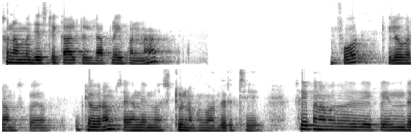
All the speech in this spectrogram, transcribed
ஸோ நம்ம ஜஸ்ட்டு கால்குலேட் அப்ளை பண்ணால் four kilogram square kilogram second இன்வெஸ்ட் டூ நமக்கு வந்துருச்சு. ஸோ இப்போ நமக்கு இப்போ இந்த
